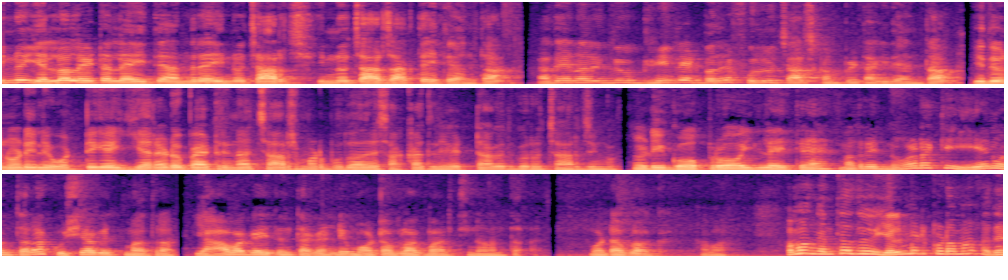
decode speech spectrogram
ಇನ್ನು ಲೈಟ್ ಅಲ್ಲೇ ಐತೆ. ಅಂದ್ರೆ ಇನ್ನು ಚಾರ್ಜ್ ಇನ್ನು ಚಾರ್ಜ್ ಆಗ್ತೈತೆ ಅಂತ. ಅದೇನಾದ್ರು ಇದು ಗ್ರೀನ್ ಲೈಟ್ ಬಂದ್ರೆ ಫುಲ್ ಚಾರ್ಜ್ ಕಂಪ್ಲೀಟ್ ಆಗಿದೆ ಅಂತ. ಇದು ನೋಡಿ, ಇಲ್ಲಿ ಒಟ್ಟಿಗೆ ಎರಡು ಬ್ಯಾಟ್ರಿನ ಚಾರ್ಜ್ ಮಾಡ್ಬೋದು. ಆದ್ರೆ ಸಖತ್ ಲೇಟ್ ಆಗುತ್ತೆ ಗುರು ಚಾರ್ಜಿಂಗ್ ನೋಡಿ ಗೋಪ್ರೋ ಇಲ್ಲೇ ಐತೆ. ಮಾತ್ರ ಇದು ನೋಡಕ್ಕೆ ಏನು ಒಂಥರ ಖುಷಿ ಆಗುತ್ತೆ ಮಾತ್ರ. ಯಾವಾಗ ಇದನ್ನ ತಗೊಂಡು ಮೋಟೋ ಬ್ಲಾಗ್ ಮಾಡ್ತೀನೋ ಅಂತ. ಮೋಟೋ ಬ್ಲಾಗ್ ಅಮ್ಮ. ಅಮ್ಮ ಹಂಗಂತ ಅದು ಹೆಲ್ಮೆಟ್ ಕೊಡಮ್ಮ. ಅದೇ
